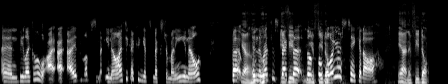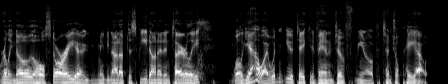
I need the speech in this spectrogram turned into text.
and be like, oh, I, I I'd love some, you know, I think I can get some extra money, you know. But yeah, in the who, retrospect, you, the, the, the lawyers take it all. Yeah, and if you don't really know the whole story, uh, maybe not up to speed on it entirely, well, yeah, why wouldn't you take advantage of you know a potential payout?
